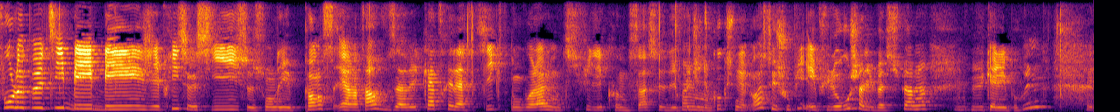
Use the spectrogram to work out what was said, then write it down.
Pour le petit bébé, j'ai pris ceci. Ce sont des pinces et à l'intérieur, vous avez quatre élastiques. Donc voilà, le motif, il est comme ça. C'est des Très petites coccinelles. Ouais, c'est choupi. Et puis le rouge, ça lui va super bien vu qu'elle est brune. Oui.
